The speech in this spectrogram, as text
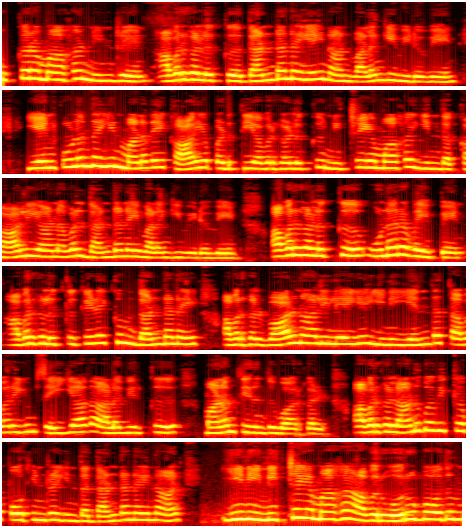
உக்கரமாக நின்றேன். அவர்களுக்கு தண்டனையை நான் வழங்கி விடுவேன் என் குழந்தையின் மனதை காயப்படுத்தியவர்களுக்கு நிச்சயமாக இந்த காளியானவள் தண்டனை வழங்கி விடுவேன் அவர்களுக்கு உணர வைப்பேன். அவர்களுக்கு கிடைக்கும் தண்டனை அவர்கள் வாழ்நாளிலேயே இனி எந்த தவறையும் செய்யாத அளவிற்கு மனம் திருந்துவார்கள். அவர்கள் அனுபவிக்கப் போகின்ற இந்த தண்டனையினால் இனி நிச்சயமாக அவர் ஒருபோதும்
